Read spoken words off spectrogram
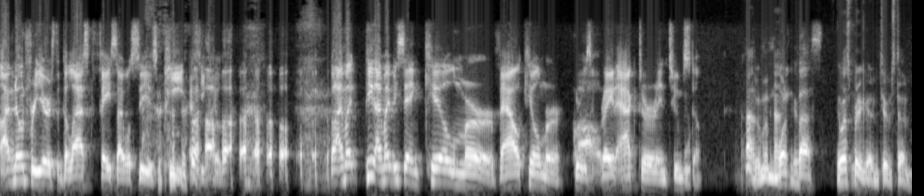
I've known for years that the last face I will see is Pete as he kills. but I might, Pete, I might be saying Kilmer, Val Kilmer, who was Oh. a great actor in Tombstone. I remember one of the best. It was pretty good in Tombstone.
